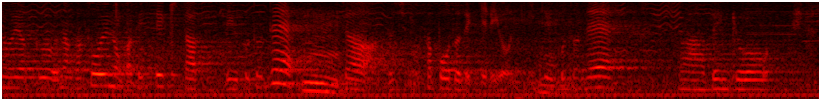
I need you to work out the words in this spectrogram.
ようやくなんかそういうのが出てきたっていうことで、うん。じゃあ私もサポートできるようにということで、まあ、勉強しつつ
